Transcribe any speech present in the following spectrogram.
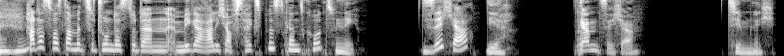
Mhm. Hat das was damit zu tun, dass du dann mega rallig auf Sex bist, ganz kurz? Nee. Sicher? Ja, Ganz sicher. ziemlich.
